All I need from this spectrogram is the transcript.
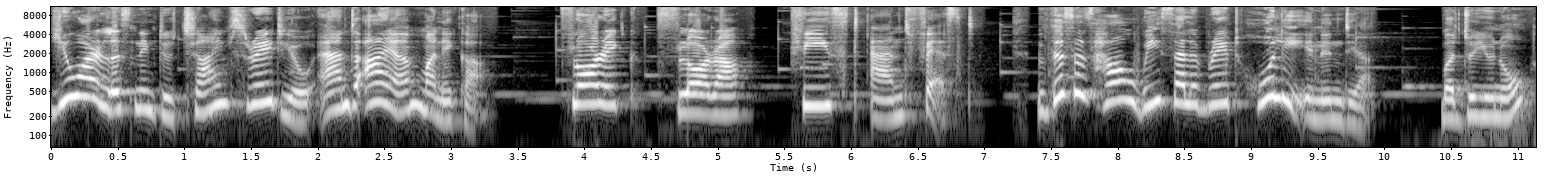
You are listening to Chimes Radio, and I am Manika. Floric, Flora, Feast, and Fest. This is how we celebrate Holi in India. But do you know?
